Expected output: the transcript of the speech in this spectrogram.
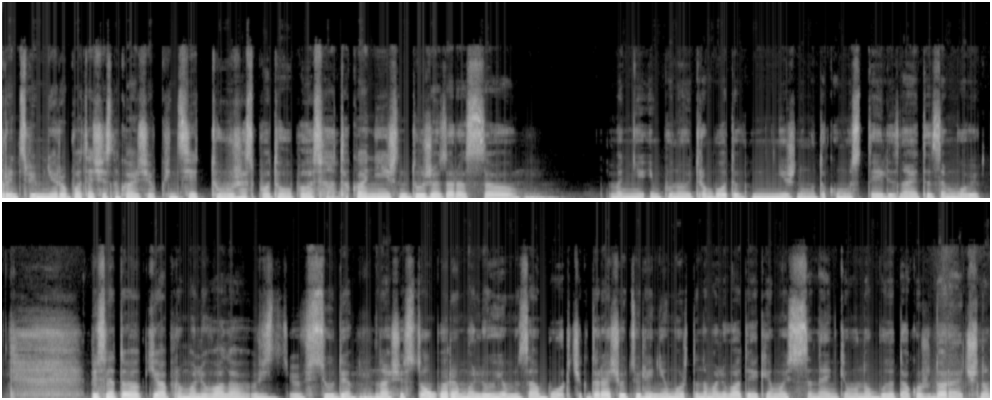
принципі, мені робота, чесно кажучи, в кінці дуже сподобалась. Вона така ніжна, дуже зараз е, мені імпонують роботи в ніжному такому стилі, знаєте, зимові. Після того, як я промалювала всюди наші стовбури, малюємо заборчик. До речі, цю лінію можете намалювати якимось синеньким, воно буде також доречно.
